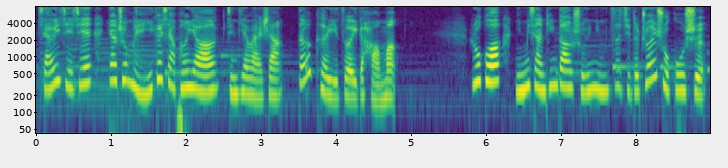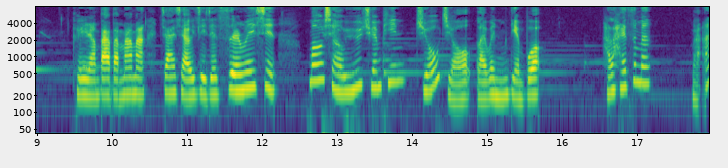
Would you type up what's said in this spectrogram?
小鱼姐姐要祝每一个小朋友今天晚上都可以做一个好梦。如果你们想听到属于你们自己的专属故事，可以让爸爸妈妈加小鱼姐姐私人微信“猫小鱼”全拼九九来为你们点播。好了，孩子们，晚安。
